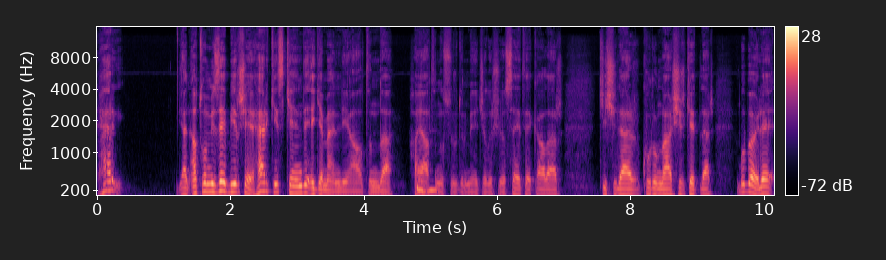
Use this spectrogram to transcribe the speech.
her yani atomize bir şey. Herkes kendi egemenliği altında hayatını hı hı. sürdürmeye çalışıyor. STK'lar, kişiler, kurumlar, şirketler bu böyle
